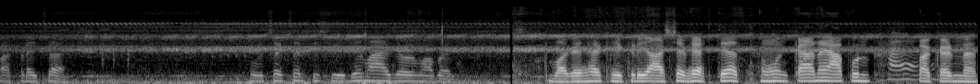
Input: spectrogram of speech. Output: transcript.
पकडायचा. पिशवी दे माझ्याजवळ मोबाईल. बघा ह्या खेकडे अशा भेटतात मग का नाही आपण पकडणार?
